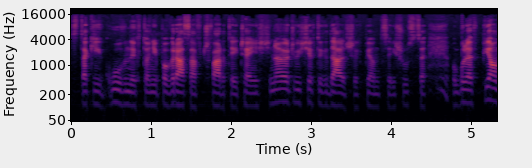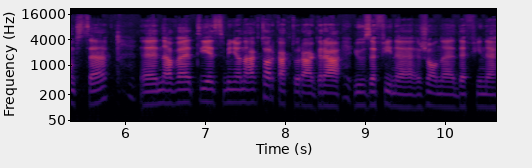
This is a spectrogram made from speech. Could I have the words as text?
z takich głównych to nie powraca w czwartej części. No i oczywiście w tych dalszych, piątce i szóstce. W ogóle w piątce e, nawet jest zmieniona aktorka, która gra Józefinę, żonę Definę.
